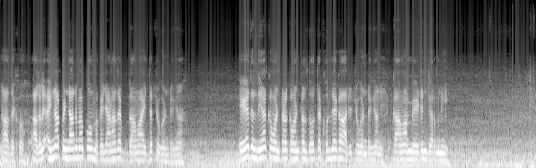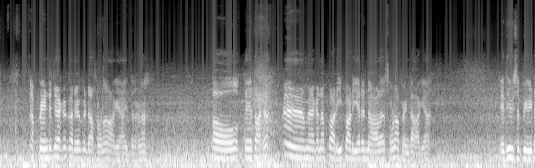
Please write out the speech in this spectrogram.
ਆ ਦੇਖੋ, ਅਗਲੇ ਇਹਨਾਂ ਪਿੰਡਾਂ ਦੇ ਮੈਂ ਘੁੰਮ ਕੇ ਜਾਣਾ ਤੇ ਗਾਵਾਂ ਇੱਧਰ ਚੁਗਣ ਡੀਆਂ ਇਹ ਦਿੰਦੀਆਂ ਕੁਇੰਟਲ ਕੁਇੰਟਲ ਦੁੱਧ ਤੇ ਖੁੱਲੇ ਘਾਹ 'ਚ ਚੁਗਣ ਡੀਆਂ ਨੇ। ਗਾਵਾਂ ਮੇਡ ਇਨ ਜਰਮਨੀ ਆ ਪਿੰਡ ਚੈੱਕ ਕਰਿਓ ਕਿੱਡਾ ਸੋਹਣਾ ਆ ਗਿਆ ਇੱਧਰ, ਹਨਾ? ਉਹ ਉੱਤੇ ਤੱਕ ਮੈਂ ਕਹਿੰਦਾ ਪਹਾੜੀ ਪਹਾੜੀ ਦੇ ਨਾਲ ਸੋਹਣਾ ਪਿੰਡ ਆ ਗਿਆ। ਇਹਦੀ ਵੀ ਸਪੀਡ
